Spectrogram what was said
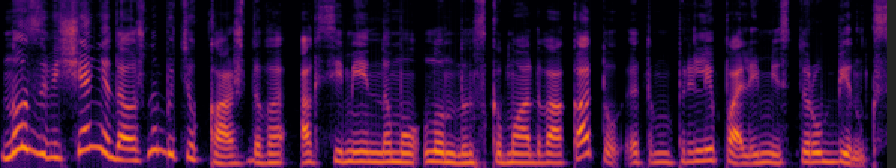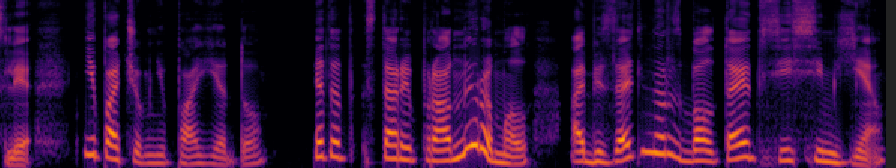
Но завещание должно быть у каждого, а к семейному лондонскому адвокату, этому прилипали мистеру Бинксли, ни почем не поеду. Этот старый проныра, мол, обязательно разболтает всей семье.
